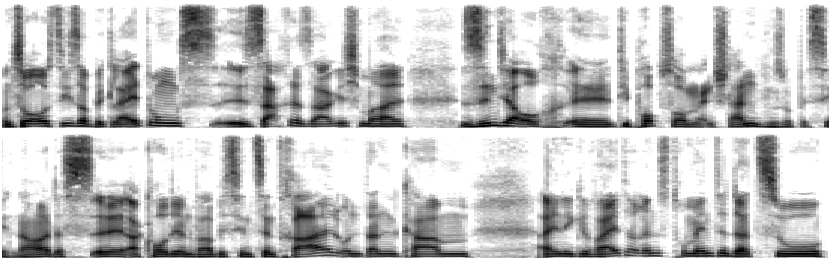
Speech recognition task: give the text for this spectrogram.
und so aus dieser Begleitungssache, sage ich mal, sind ja auch äh, die Popsorben entstanden so ein bisschen. Na? Das äh, Akkordeon war ein bisschen zentral und dann kamen einige weitere Instrumente dazu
